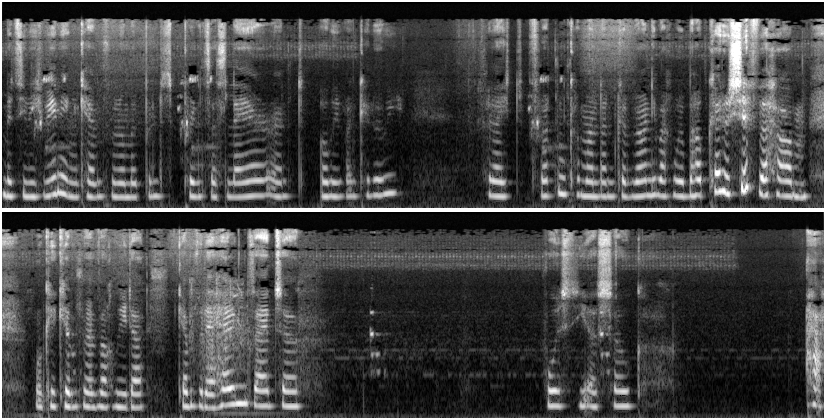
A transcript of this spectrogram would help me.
mit ziemlich wenigen kämpfen, nur mit Princess Leia und Obi-Wan Kenobi. Vielleicht Flotten kann man dann gewöhnen, die machen wir überhaupt keine Schiffe haben. Okay, kämpfen einfach wieder. Kämpfe der hellen Seite. Wo ist die Ahsoka? Ah.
